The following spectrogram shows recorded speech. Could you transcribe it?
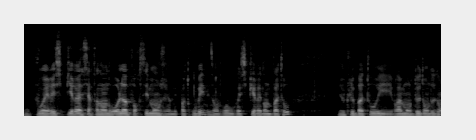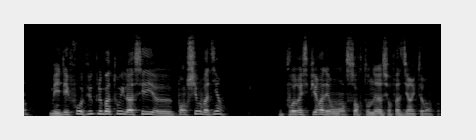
vous pouvez respirer à certains endroits. Là, forcément, je n'en ai pas trouvé des endroits où vous respirez dans le bateau, vu que le bateau est vraiment dedans dedans. Mais des fois, vu que le bateau il est assez euh, penché, on va dire, vous pourrez respirer à des moments sans retourner à la surface directement, quoi.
